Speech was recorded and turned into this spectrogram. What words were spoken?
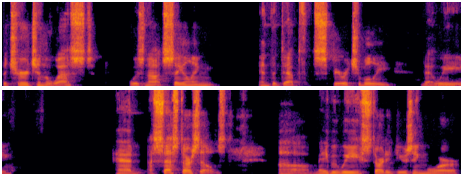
the church in the West was not sailing in the depth spiritually that we had assessed ourselves. Uh, maybe we started using more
